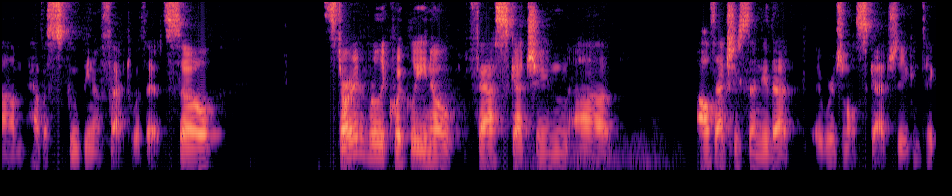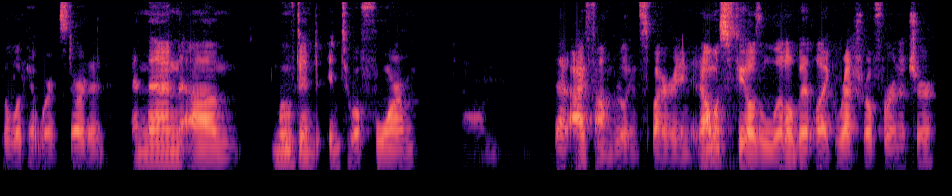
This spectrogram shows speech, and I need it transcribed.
um, have a scooping effect with it. So started really quickly, you know, fast sketching. Uh, I'll actually send you that original sketch so you can take a look at where it started. And then um, moved in, into a form that I found really inspiring. It almost feels a little bit like retro furniture.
